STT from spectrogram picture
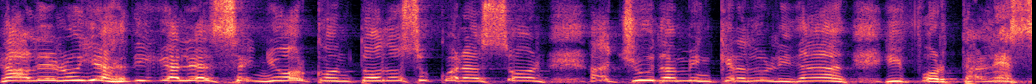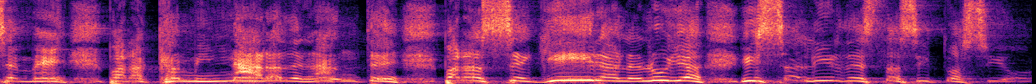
aleluya, dígale al Señor con todo su corazón, ayúdame incredulidad y fortaléceme para caminar adelante, para seguir, aleluya, y salir de esta situación.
